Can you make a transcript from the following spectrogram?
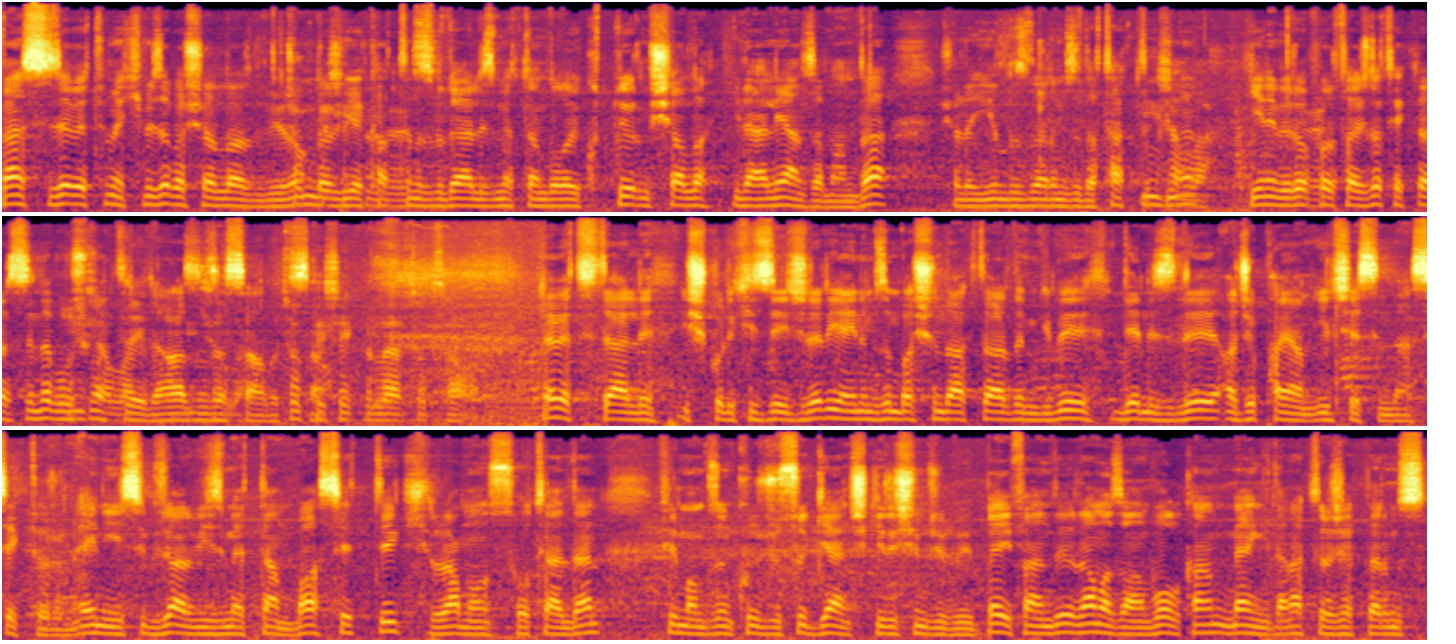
Ben size ve tüm ekibimize başarılar diliyorum. Çok Bölgeye kattığınız bu değerli hizmetten dolayı kutluyorum. İnşallah ilerleyen zamanda şöyle yıldızlarımızı da taktık mı İnşallah. yeni bir röportajla tekrar sizinle buluşmak İnşallah. dileğiyle. Ağzınıza İnşallah. sağlık. Çok Sağ olun. teşekkürler, çok sağ olun. Evet değerli İşkolik izleyicileri yayınımızın başında aktardığım gibi Denizli Acıpayam ilçesinden sektörün en iyisi güzel bir hizmetten bahsettik. Ramons Otel'den firmamızın kurucusu genç girişimci bir beyefendi Ramazan Volkan Mengi'den aktaracaklarımız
